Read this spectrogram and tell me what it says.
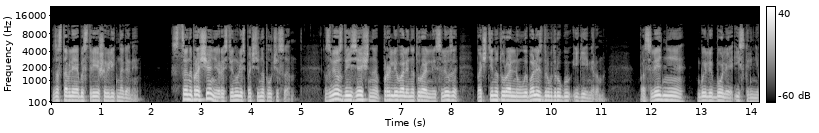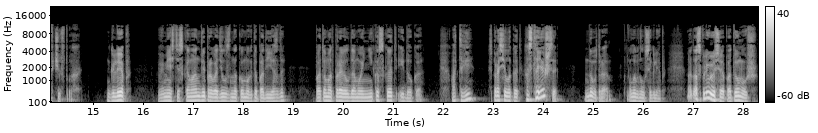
заставляя быстрее шевелить ногами. Сцены прощания растянулись почти на полчаса. Звезды изящно проливали натуральные слезы, почти натурально улыбались друг другу и геймерам. Последние были более искренни в чувствах. Глеб вместе с командой проводил знакомых до подъезда, потом отправил домой Ника с Кэт и Дока. «А ты?» — спросила Кэт. «Остаешься?» «До утра», — улыбнулся Глеб. «Отосплюсь, а потом уж...»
